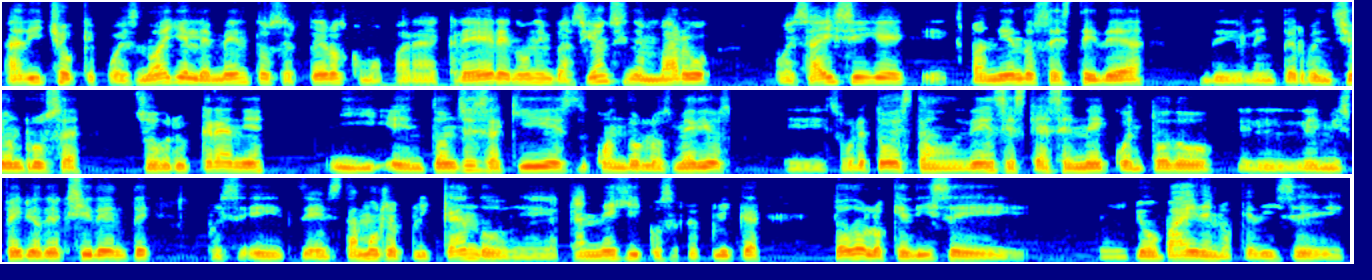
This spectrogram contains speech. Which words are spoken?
ha dicho que pues no hay elementos certeros como para creer en una invasión, sin embargo, pues ahí sigue expandiéndose esta idea de la intervención rusa sobre Ucrania y entonces aquí es cuando los medios, eh, sobre todo estadounidenses, que hacen eco en todo el hemisferio de Occidente, pues eh, estamos replicando, eh, acá en México se replica todo lo que dice Joe Biden, lo que dice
